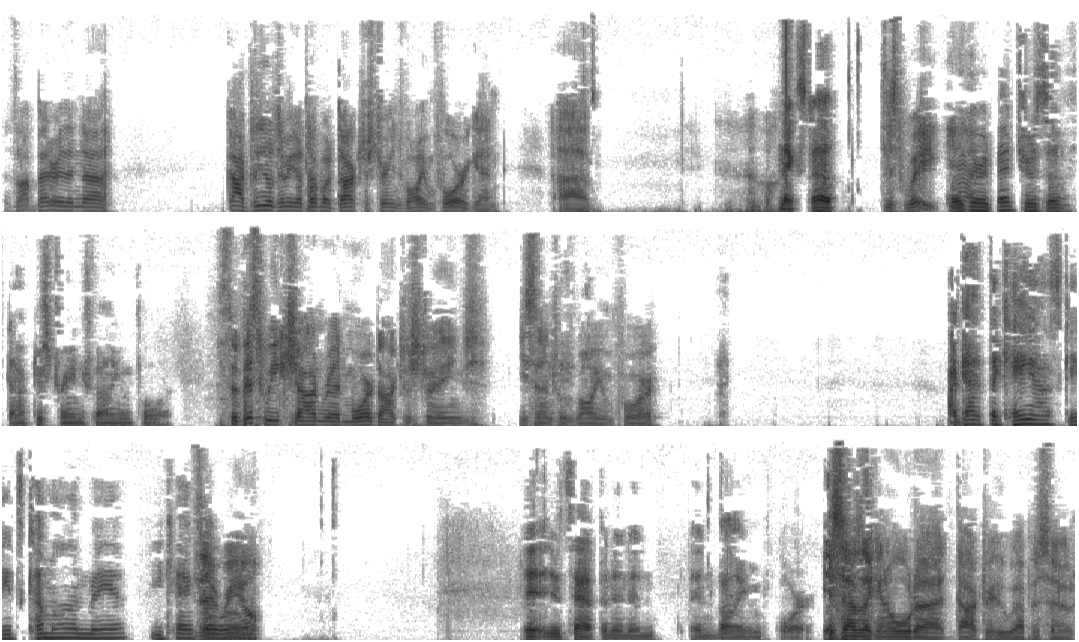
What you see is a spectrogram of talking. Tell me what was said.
It's a lot better than, uh, God, please don't tell me you're talk about Doctor Strange Volume 4 again. Uh, Next up, just wait. Yeah. Further Adventures of Doctor Strange Volume 4. So this week, Sean read more Doctor Strange Essentials Volume 4. I got the Chaos Gates. Come on, man. You can't Is go that wrong. real? It, it's happening in, in Volume 4. It sounds like an old, uh, Doctor Who episode.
